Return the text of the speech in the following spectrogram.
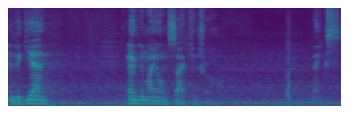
And again, end in my own side control. Thanks.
